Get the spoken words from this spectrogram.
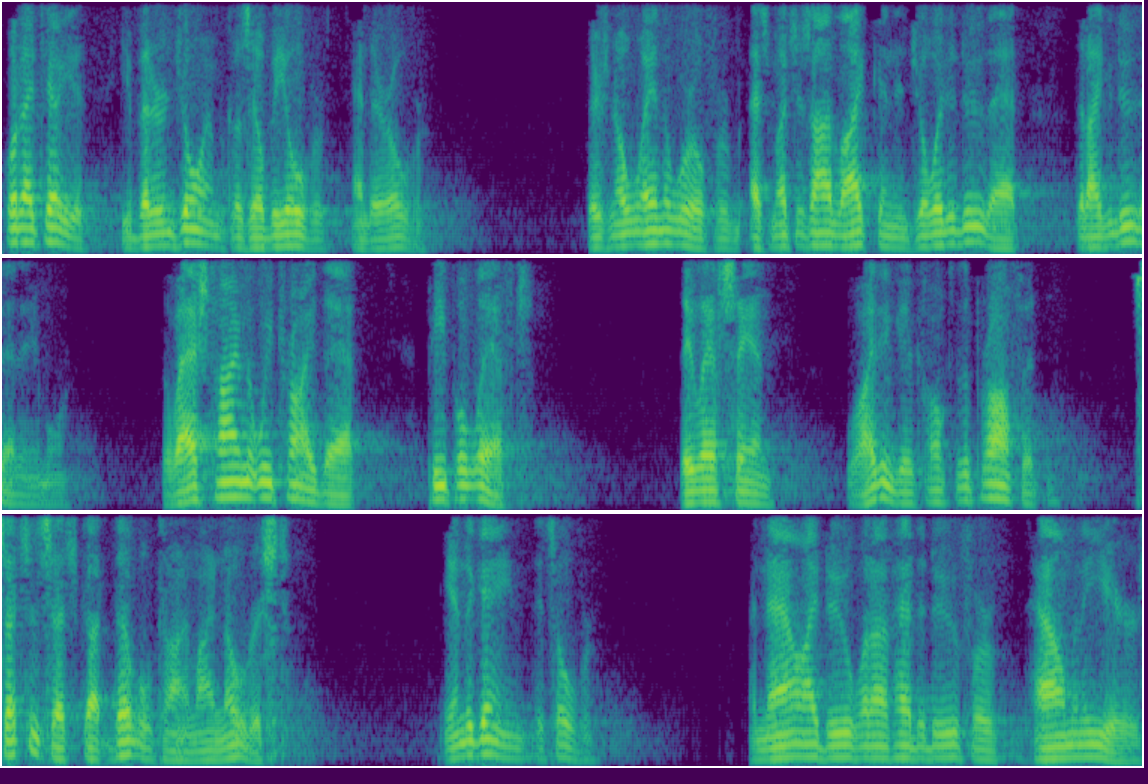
What did I tell you? You better enjoy them because they'll be over, and they're over. There's no way in the world, for as much as I'd like and enjoy to do that, that I can do that anymore. The last time that we tried that, people left. They left saying, well, I didn't get a call to the prophet. Such and such got double time, I noticed. In the game, it's over. And now I do what I've had to do for how many years?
